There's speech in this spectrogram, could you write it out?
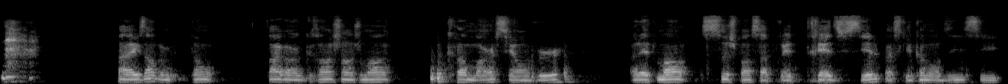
par exemple, mettons, faire un grand changement commun, si on veut. Honnêtement, ça, je pense que ça pourrait être très difficile parce que, comme on dit, c'est,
